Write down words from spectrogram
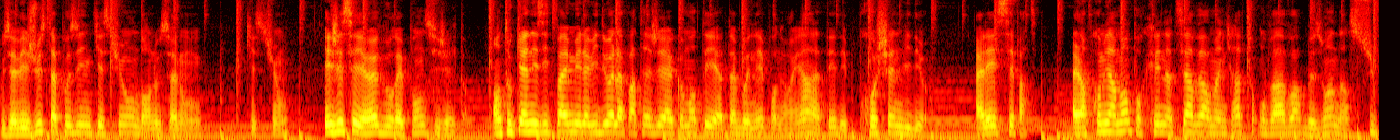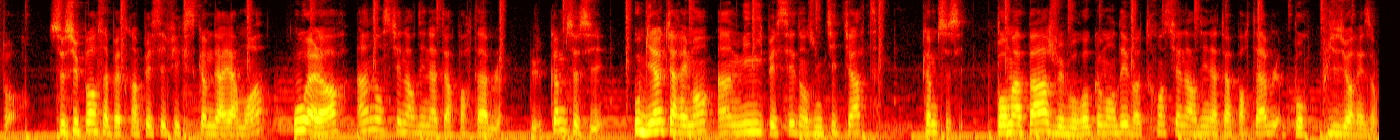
Vous avez juste à poser une question dans le salon questions et j'essayerai de vous répondre si j'ai le temps. En tout cas, n'hésite pas à aimer la vidéo, à la partager, à commenter et à t'abonner pour ne rien rater des prochaines vidéos. Allez, c'est parti Alors premièrement, pour créer notre serveur Minecraft, on va avoir besoin d'un support. Ce support, ça peut être un PC fixe comme derrière moi, ou alors un ancien ordinateur portable comme ceci, ou bien carrément un mini PC dans une petite carte comme ceci. Pour ma part, je vais vous recommander votre ancien ordinateur portable pour plusieurs raisons.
